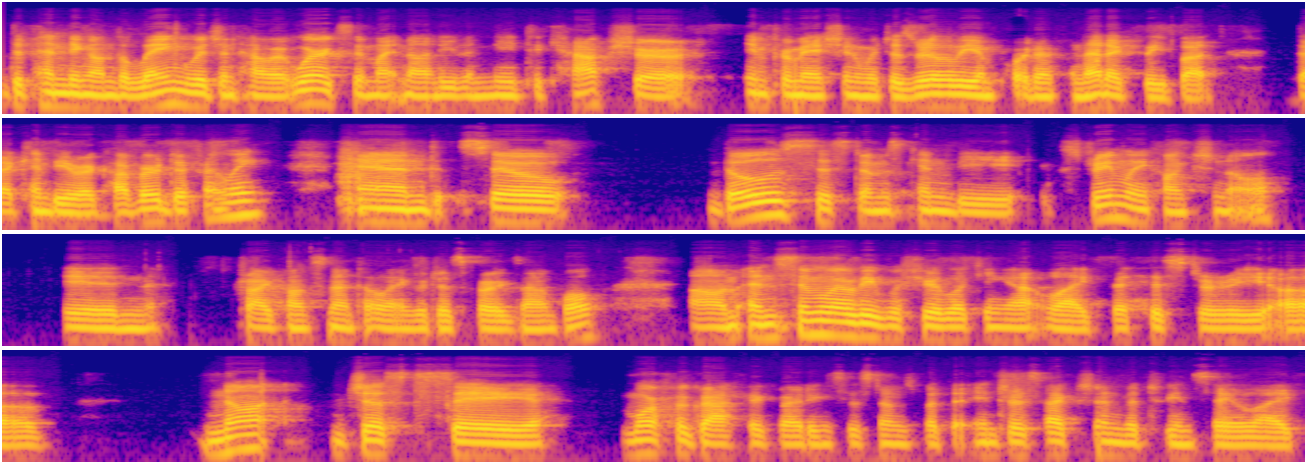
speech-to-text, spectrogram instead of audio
depending on the language and how it works, it might not even need to capture information, which is really important phonetically, but that can be recovered differently. And so those systems can be extremely functional in triconsonantal languages, for example. Um, and similarly, if you're looking at like the history of not just say morphographic writing systems, but the intersection between say like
